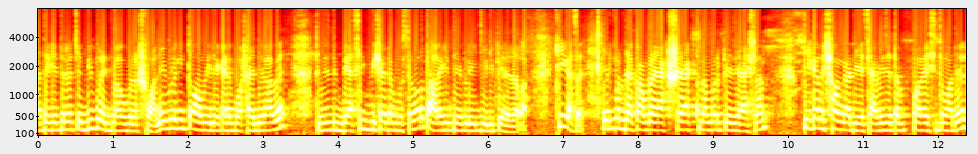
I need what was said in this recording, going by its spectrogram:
আয়তক্ষেত্রের হচ্ছে বিপরীত বাহুগুলো সমান। এগুলো কিন্তু অমিল এখানে বসাই দিতে হবে। তুমি যদি বেসিক বিষয়টা বুঝতে পারো, তাহলে কিন্তু এগুলো ইজিলি পেরে যাবা। ঠিক আছে? এরপর দেখো আমরা একশো এক নম্বর পেজে আসলাম। এখানে সংজ্ঞা দিয়েছে, আমি যেটা পড়াইছি তোমাদের,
